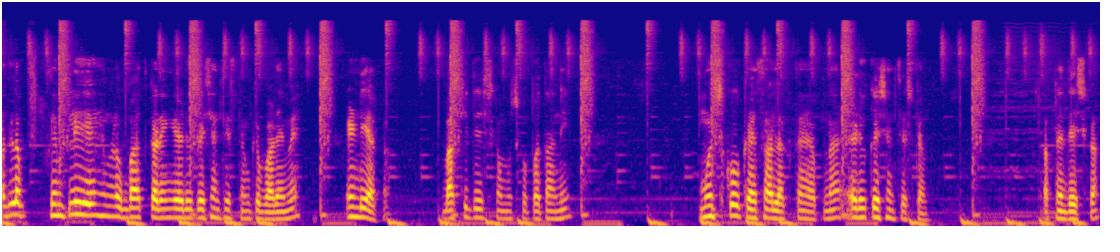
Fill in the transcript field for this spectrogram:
मतलब सिंपली ये हम लोग बात करेंगे एजुकेशन सिस्टम के बारे में, इंडिया का। बाकी देश का मुझको पता नहीं। मुझको कैसा लगता है अपना एजुकेशन सिस्टम अपने देश का?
